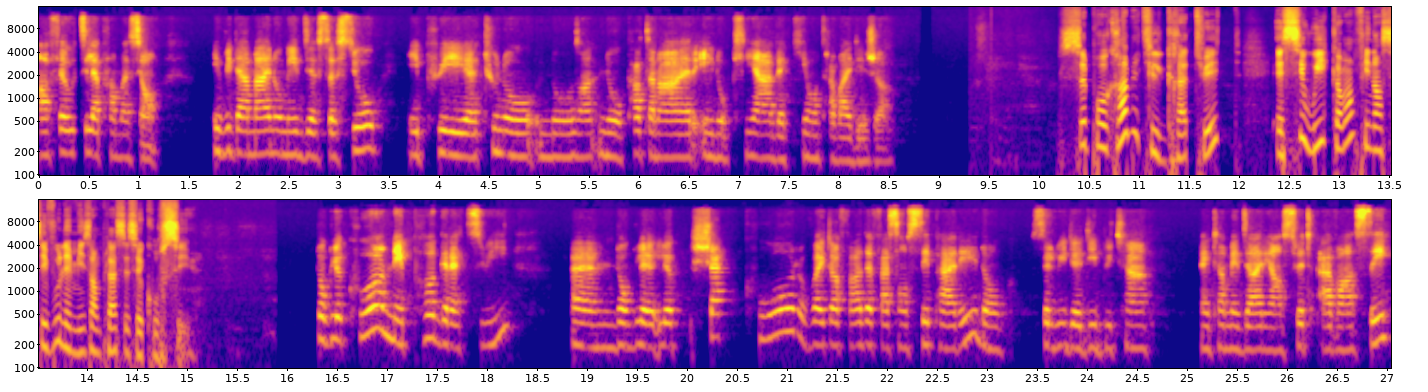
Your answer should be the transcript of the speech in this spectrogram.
en faire aussi la promotion évidemment nos médias sociaux et puis euh, tous nos, nos, partenaires et nos clients avec qui on travaille déjà. Ce programme est-il gratuit? Et si oui, comment financez-vous la mise en place de ce cours-ci? Donc, le cours n'est pas gratuit. Euh, donc, le, chaque cours va être offert de façon séparée. Donc, celui de débutant, intermédiaire et ensuite avancé.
